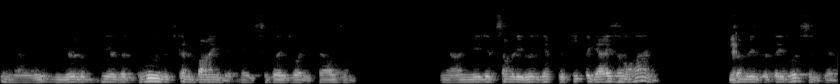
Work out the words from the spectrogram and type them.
you know, you're the you're the glue that's going to bind it. Basically, is what he tells them. You know, he needed somebody who was going to keep the guys in line. Yeah. Somebody that they'd listen to.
